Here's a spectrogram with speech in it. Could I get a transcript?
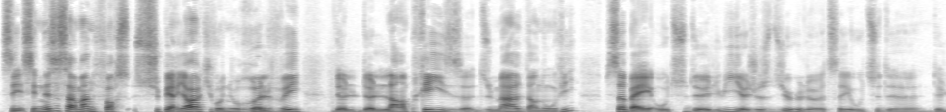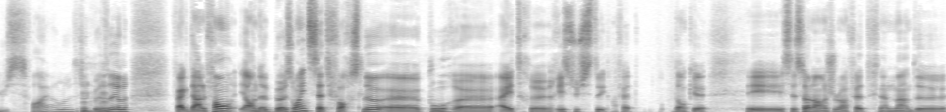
sais. Mm. C'est nécessairement une force supérieure qui va nous relever de, de l'emprise du mal dans nos vies. Puis ça, ben, au-dessus de lui, il y a juste Dieu, là, au-dessus de, de Lucifer, là, si je peux dire. là. Fait que dans le fond, on a besoin de cette force-là euh, pour euh, être ressuscité, en fait. Donc, euh, et c'est ça l'enjeu, en fait, finalement, de,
